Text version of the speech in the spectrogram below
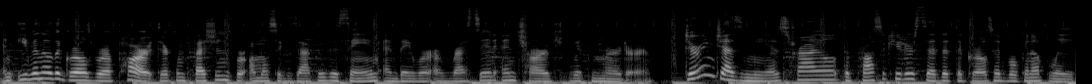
And even though the girls were apart, their confessions were almost exactly the same and they were arrested and charged with murder. During Jasmiyah's trial, the prosecutor said that the girls had woken up late,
